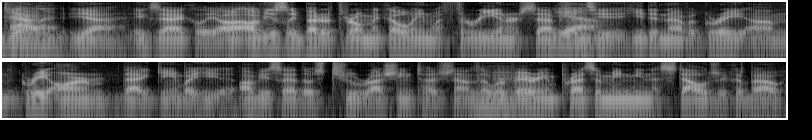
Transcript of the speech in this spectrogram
talent. Yeah, yeah, exactly. Obviously, better throw. McIlwain with three interceptions. Yeah. He he didn't have a great um great arm that game, but he obviously had those two rushing touchdowns that were very impressive. Made me nostalgic about.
